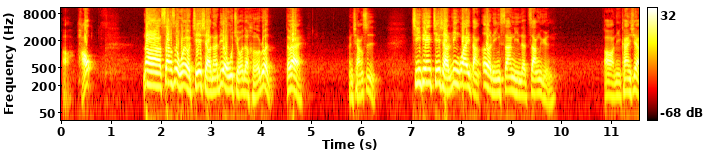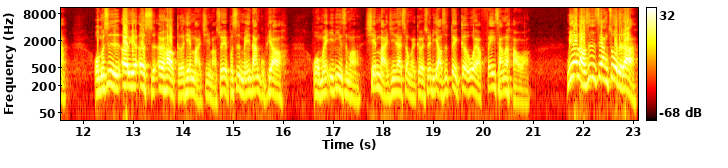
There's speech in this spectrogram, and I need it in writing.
啊，好。那上次我有揭晓呢，六五九的和润，对不对？很强势。今天揭晓另外一档二零三零的张元，啊，你看一下，我们是二月二十二号隔天买进嘛，所以不是每一档股票我们一定什么先买进再送给各位，所以李老师对各位啊非常的好啊，没有老师是这样做的啦。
